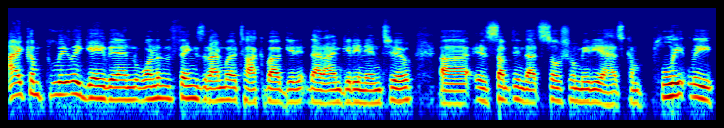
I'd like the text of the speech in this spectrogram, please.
I completely gave in. One of the things that I'm going to talk about getting that I'm getting into uh, is something that social media has completely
